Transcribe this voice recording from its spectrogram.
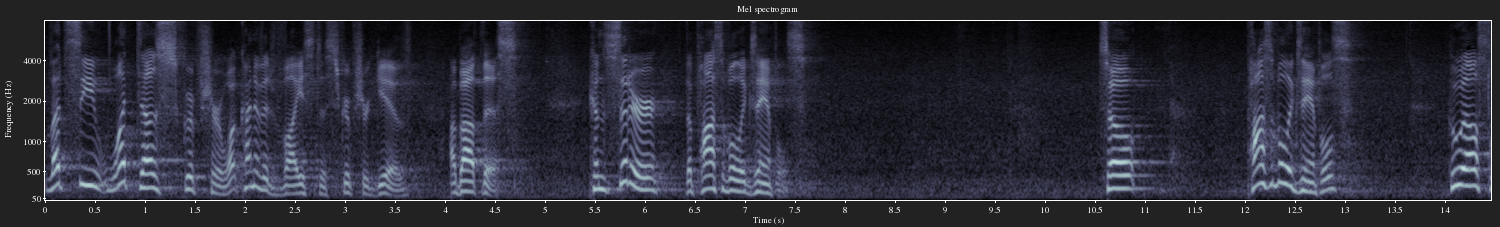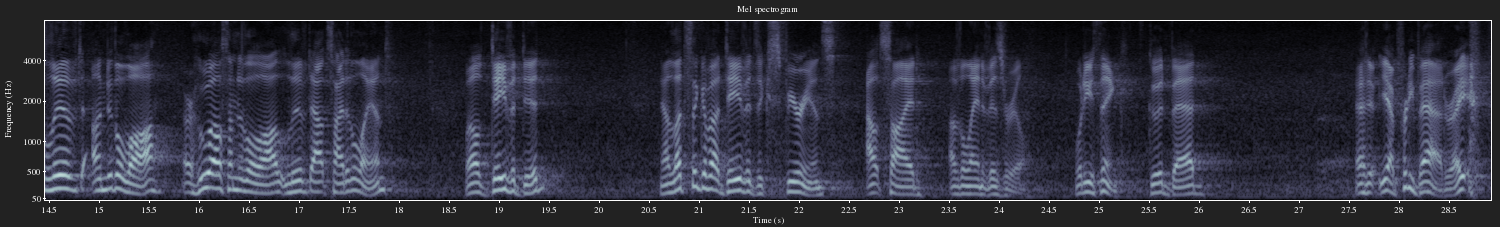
let's see what does Scripture, what kind of advice does Scripture give about this? Consider the possible examples. So, possible examples Who else lived under the law, or who else under the law lived outside of the land? Well, David did. Now let's think about David's experience outside of the land of Israel. What do you think? Good, bad? Yeah, pretty bad, right?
